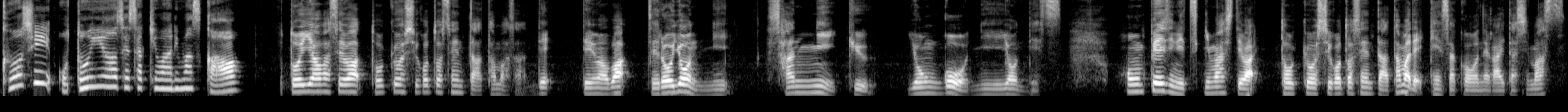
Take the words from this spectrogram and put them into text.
詳しいお問い合わせ先はありますか？お問い合わせは東京仕事センター多摩さんで、電話は042-329-4524です。ホームページにつきましては、東京仕事センター多摩で検索をお願いいたします。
